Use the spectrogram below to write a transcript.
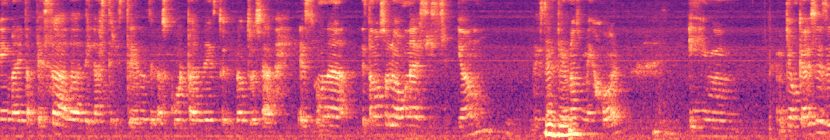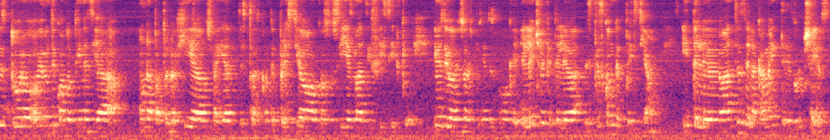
en maleta pesada, de las tristezas, de las culpas, de esto y lo otro, o sea, es una, estamos solo a una decisión de sentirnos mejor. Y, y aunque a veces es duro, obviamente cuando tienes ya una patología, o sea, ya estás con depresión, cosas así, es más difícil que, yo les digo a los pacientes como que el hecho de que te leva, estés con depresión y te levantes de la cama y te duches,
